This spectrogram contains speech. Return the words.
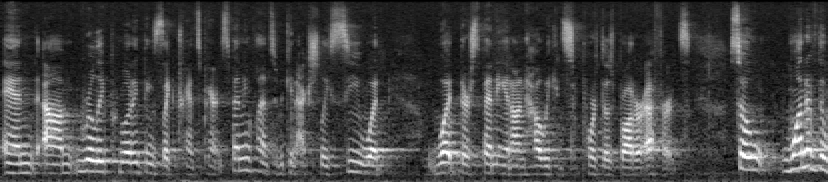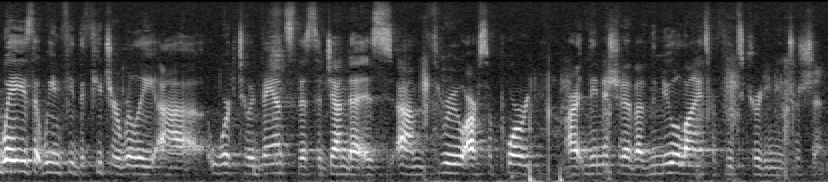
And um, really promoting things like transparent spending plans so we can actually see what, what they're spending it on, how we can support those broader efforts. So one of the ways that we in Feed the Future really uh, work to advance this agenda is um, through our support, our, the initiative of the New Alliance for Food Security and Nutrition.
